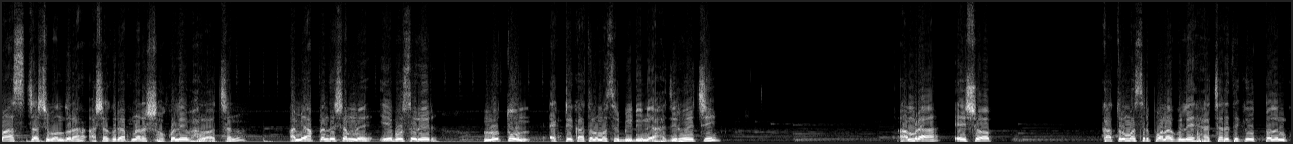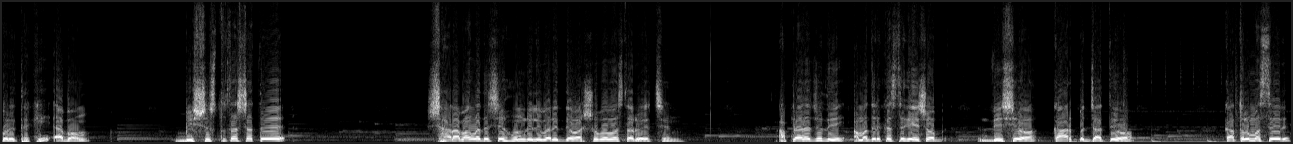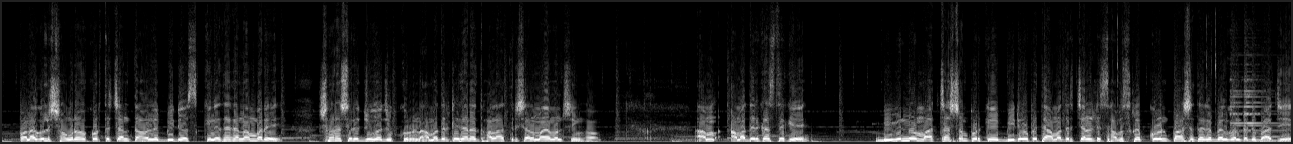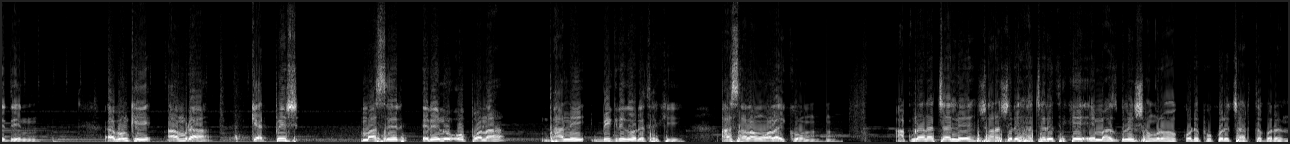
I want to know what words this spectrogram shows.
মাছ চাষি বন্ধুরা, আশা করি আপনারা সকলেই ভালো আছেন। আমি আপনাদের সামনে এবছরের নতুন একটি কাতল মাছের ভিডিও নিয়ে হাজির হয়েছি। আমরা এইসব কাতল মাছের পোনাগুলি হ্যাচারি থেকে উৎপাদন করে থাকি এবং বিশ্বস্ততার সাথে সারা বাংলাদেশে হোম ডেলিভারি দেওয়ার সুব্যবস্থা রয়েছে। আপনারা যদি আমাদের কাছ থেকে এসব দেশীয় কার্প জাতীয় কাতল মাছের পোনাগুলি সংগ্রহ করতে চান, তাহলে ভিডিও স্ক্রিনে থাকা নম্বরে সরাসরি যোগাযোগ করুন। আমাদের ঠিকানা ধলা ত্রিশাল ময়মনসিংহ আম- আমাদের কাছ থেকে বিভিন্ন মাছ চাষ সম্পর্কে ভিডিও পেতে আমাদের চ্যানেলটি সাবস্ক্রাইব করুন, পাশে থাকা বেল ঘন্টাটি বাজিয়ে দিন। এবং কি, আমরা ক্যাটফিশ মাছের রেণু ও পোনা ধানে বিক্রি করে থাকি। আসসালামু আলাইকুম। আপনারা চাইলে সরাসরি হ্যাচারি থেকে এই মাছগুলি সংগ্রহ করে পুকুরে ছাড়তে পারেন।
